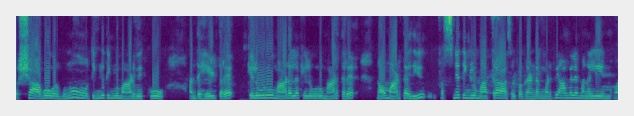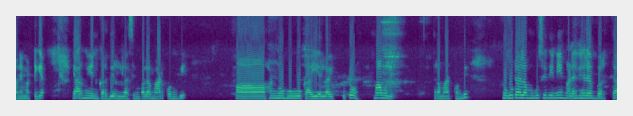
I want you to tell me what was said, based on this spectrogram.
ವರ್ಷ ಆಗೋವರೆಗೂ ತಿಂಗಳು ತಿಂಗಳು ಮಾಡಬೇಕು ಅಂತ ಹೇಳ್ತಾರೆ. ಕೆಲವರು ಮಾಡಲ್ಲ, ಕೆಲವರು ಮಾಡ್ತಾರೆ. ನಾವು ಮಾಡ್ತಾ ಇದೀವಿ. ಫಸ್ಟ್ನೇ ತಿಂಗಳು ಮಾತ್ರ ಸ್ವಲ್ಪ ಗ್ರ್ಯಾಂಡಾಗಿ ಮಾಡಿದ್ವಿ. ಆಮೇಲೆ ಮನೇಲಿ ಮನೆ ಮಟ್ಟಿಗೆ ಯಾರನ್ನೂ ಏನು ಕರೆದಿರಲಿಲ್ಲ. ಸಿಂಪಲ್ ಆಗಿ ಮಾಡ್ಕೊಂಡ್ವಿ. ಹಣ್ಣು, ಹೂವು, ಕಾಯಿ ಎಲ್ಲ ಇಟ್ಬಿಟ್ಟು ಮಾಮೂಲಿ ತರ ಮಾಡ್ಕೊಂಡ್ವಿ. ಊಟ ಎಲ್ಲ ಮುಗಿಸಿದೀನಿ. ಮಳೆ ಬೇರೆ ಬರ್ತಾ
